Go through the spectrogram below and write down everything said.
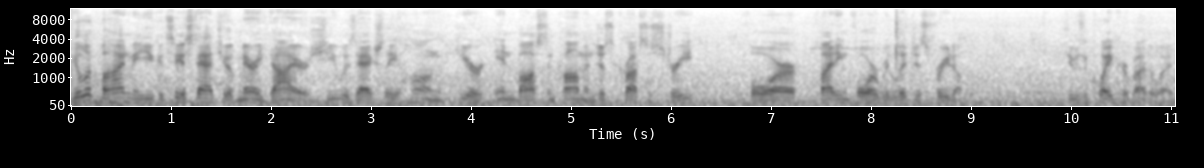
If you look behind me, you can see a statue of Mary Dyer. She was actually hung here in Boston Common, just across the street, for fighting for religious freedom. She was a Quaker, by the way.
